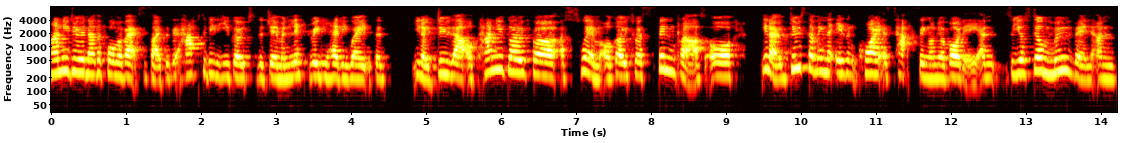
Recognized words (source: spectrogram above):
can you do another form of exercise? Does it have to be that you go to the gym and lift really heavy weights and you know do that, or can you go for a swim or go to a spin class or you know do something that isn't quite as taxing on your body? And so you're still moving and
